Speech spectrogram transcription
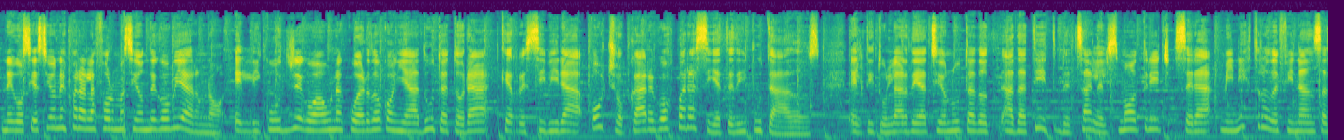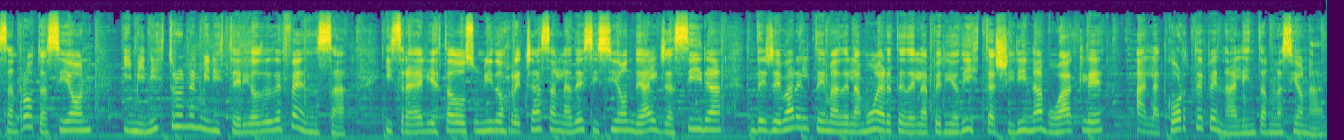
Negociaciones para la formación de gobierno. El Likud llegó a un acuerdo con Yaduta Torah que recibirá ocho cargos para siete diputados. El titular de Accionut Adatit, Bezalel Smotrich, será ministro de Finanzas en rotación y ministro en el Ministerio de Defensa. Israel y Estados Unidos rechazan la decisión de Al Jazeera de llevar el tema de la muerte de la periodista Shirin Abu a la Corte Penal Internacional.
